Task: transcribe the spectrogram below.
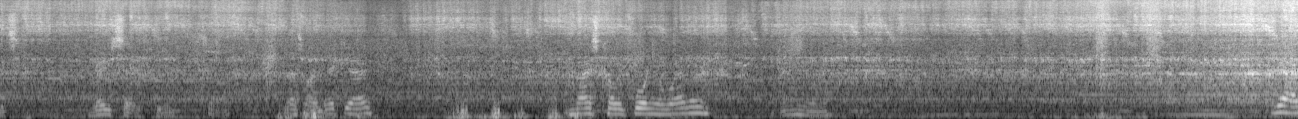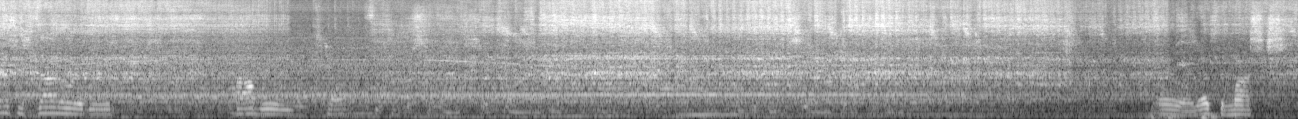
It's very safe. So that's my backyard. Nice California weather. Anyway. Yeah, this is done already. Probably 10, 15 percent so far. Anyway, that's the masks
